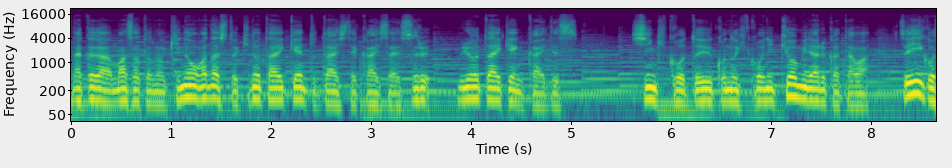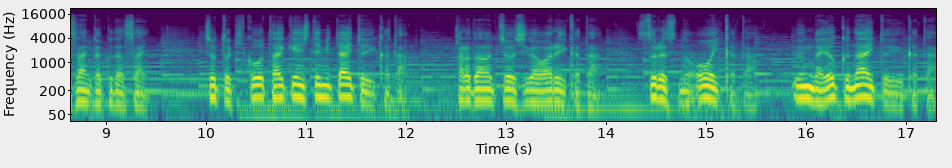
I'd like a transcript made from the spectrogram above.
中川雅人の「昨日話と昨日体験」と題して開催する無料体験会です。新機構というこの機構に興味のある方はぜひご参加ください。ちょっと気候を体験してみたいという方体の調子が悪い方ストレスの多い方運が良くないという方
